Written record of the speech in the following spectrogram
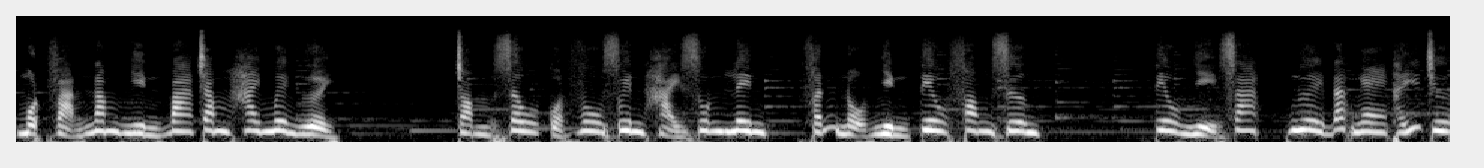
Một vạn 5320 người. Tròm dâu của Vu Duyên Hải run lên, phẫn nộ nhìn Tiêu Phong Dương. Tiêu nhị ra, ngươi đã nghe thấy chưa?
